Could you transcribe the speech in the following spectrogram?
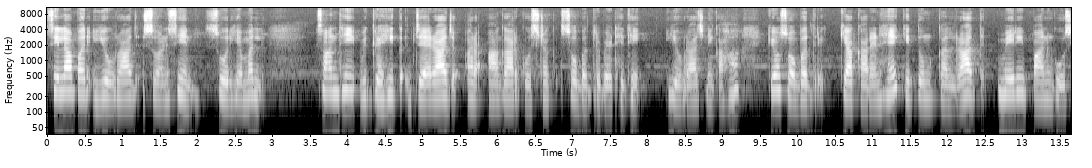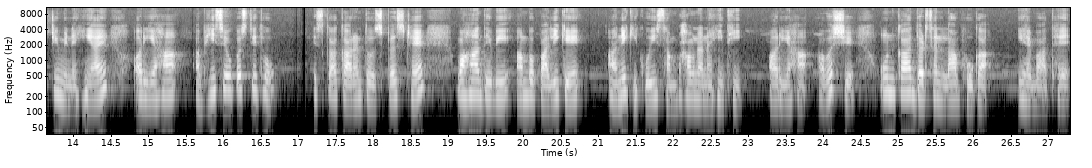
शिला पर युवराज स्वर्णसेन, सूर्यमल सांधि विग्रहिक जयराज और आगार कोष्ठक सौभद्र बैठे थे। युवराज ने कहा, क्यों सौभद्र? क्या कारण है कि तुम कल रात मेरी पान गोष्ठी में नहीं आए और यहाँ अभी से उपस्थित हो? इसका कारण तो स्पष्ट है, वहाँ देवी अम्बपाली के आने की कोई संभावना नहीं थी। और यहाँ अवश्य उनका दर्शन लाभ होगा, यह बात है।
